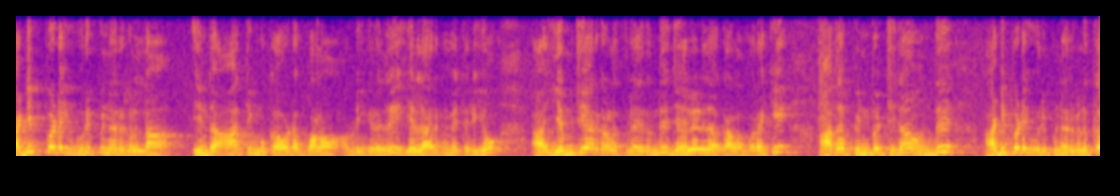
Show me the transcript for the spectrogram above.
அடிப்படை உறுப்பினர்கள் தான் இந்த அதிமுகவோட பலம் அப்படிங்கிறது எல்லாருக்குமே தெரியும். எம்ஜிஆர் காலத்தில் இருந்து ஜெயலலிதா காலம் வரைக்கும் அதை பின்பற்றி தான் வந்து அடிப்படை உறுப்பினர்களுக்கு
